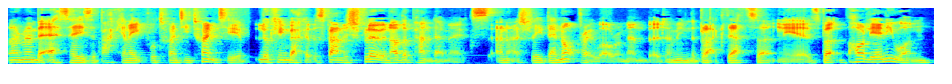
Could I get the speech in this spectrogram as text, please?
I remember essays back in April 2020 looking back at the Spanish flu and other pandemics, and actually they're not very well remembered. I mean, the Black Death certainly is, but hardly anyone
